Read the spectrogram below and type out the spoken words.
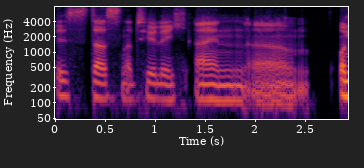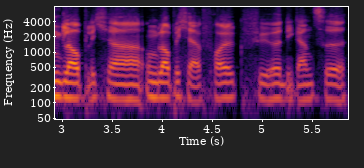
ist das natürlich ein ähm, unglaublicher, unglaublicher Erfolg für die ganze,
